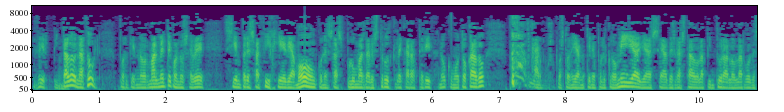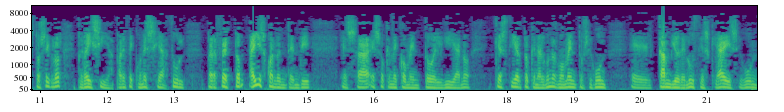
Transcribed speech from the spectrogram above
Es decir, pintado en azul, porque normalmente cuando se ve siempre esa figie de Amón con esas plumas de avestruz que le caracteriza, ¿no? Como tocado, pues, claro, por supuesto ya no tiene policromía, ya se ha desgastado la pintura a lo largo de estos siglos, pero ahí sí, aparece con ese azul perfecto. Ahí es cuando entendí esa, eso que me comentó el guía, ¿no? Que es cierto que en algunos momentos, según el cambio de luces que hay, según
